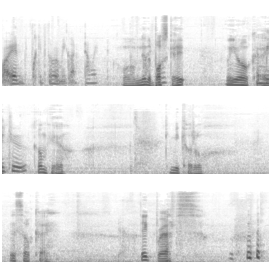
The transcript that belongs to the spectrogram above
Right, and fucking throw me, god damn it. Well, I'm near the boss gate. Are you okay? Me too. Come here. Give me cuddle. It's okay. Big breaths.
